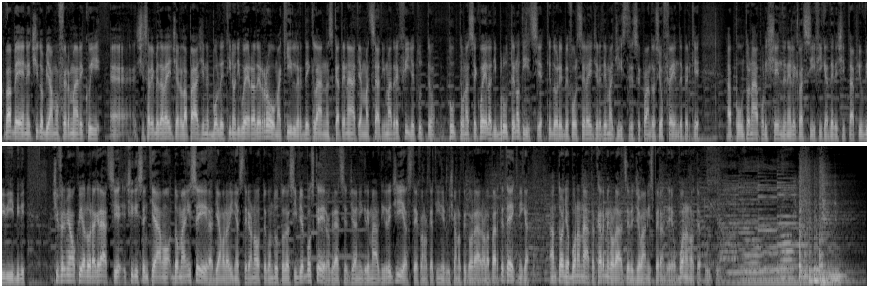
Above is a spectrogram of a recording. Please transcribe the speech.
Va bene, ci dobbiamo fermare qui. Eh, ci sarebbe da leggere la pagina Bollettino di guerra del Roma, killer dei clan scatenati, ammazzati madre e figlio, tutta, tutta una sequela di brutte notizie che dovrebbe forse leggere De Magistris quando si offende perché appunto Napoli scende nelle classifiche delle città più vivibili. Ci fermiamo qui allora, grazie ci risentiamo domani sera. Diamo la linea Stereonotte condotto da Silvia Boschero, grazie a Gianni Grimaldi in regia, Stefano Catini e Luciano Pecoraro alla parte tecnica, Antonio Bonanato, Carmelo Lazzaro e Giovanni Sperandeo. Buonanotte a tutti.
